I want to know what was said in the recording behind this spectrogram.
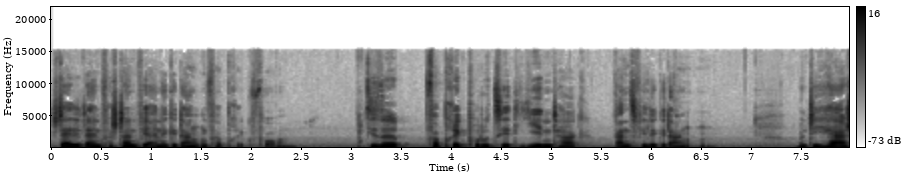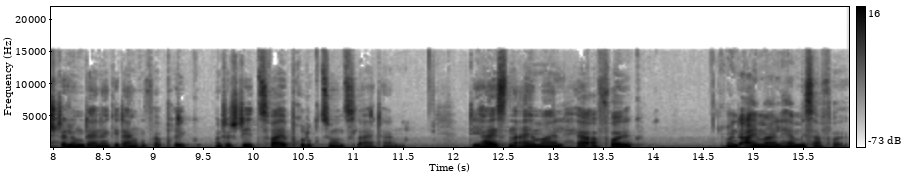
Stell dir deinen Verstand wie eine Gedankenfabrik vor. Diese Fabrik produziert jeden Tag ganz viele Gedanken. Und die Herstellung deiner Gedankenfabrik untersteht zwei Produktionsleitern. Die heißen einmal Herr Erfolg und einmal Herr Misserfolg.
